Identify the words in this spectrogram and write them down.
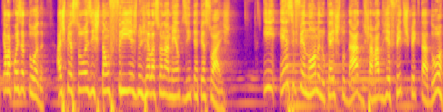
aquela coisa toda. As pessoas estão frias nos relacionamentos interpessoais. E esse fenômeno que é estudado, chamado de efeito espectador,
